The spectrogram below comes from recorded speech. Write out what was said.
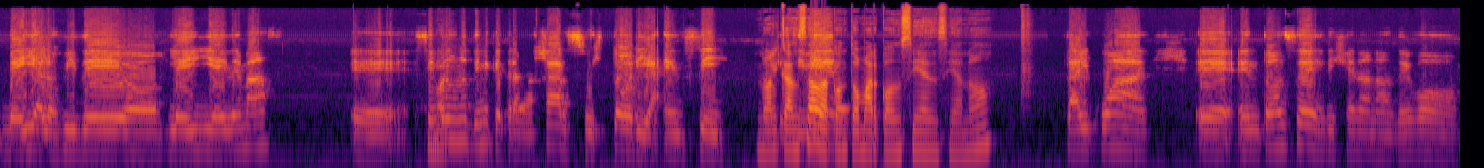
veía los videos, leía y demás, eh, siempre No- uno tiene que trabajar su historia en sí. No si alcanzaba bien- con tomar conciencia, ¿no? Tal cual. Eh, entonces dije, no, no, debo,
